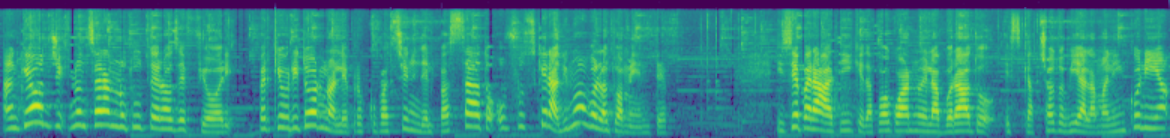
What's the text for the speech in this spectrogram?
Anche oggi non saranno tutte rose e fiori, perché un ritorno alle preoccupazioni del passato offuscherà di nuovo la tua mente. I separati, che da poco hanno elaborato e scacciato via la malinconia,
